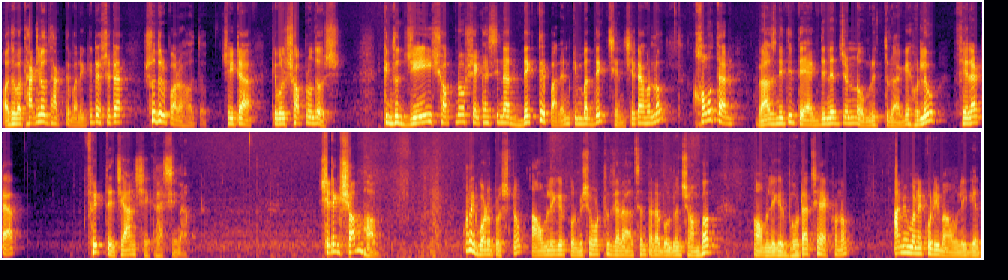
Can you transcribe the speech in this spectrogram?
অথবা থাকলেও থাকতে পারে, কিন্তু সেটা সুদূর পরে হতো। সেটা কেবল স্বপ্নদোষ। কিন্তু যেই স্বপ্ন শেখ হাসিনা দেখতে পারেন কিংবা দেখছেন, সেটা হলো ক্ষমতার রাজনীতিতে একদিনের জন্য মৃত্যুর আগে হলেও ফেরাটা ফিরতে চান শেখ হাসিনা। সেটা কি সম্ভব? অনেক বড় প্রশ্ন। আওয়ামী লীগের কর্মী সমর্থক যারা আছেন, তারা বলবেন সম্ভব। আওয়ামী লীগের ভোট আছে এখনও আমি মনে করি আওয়ামী লীগের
